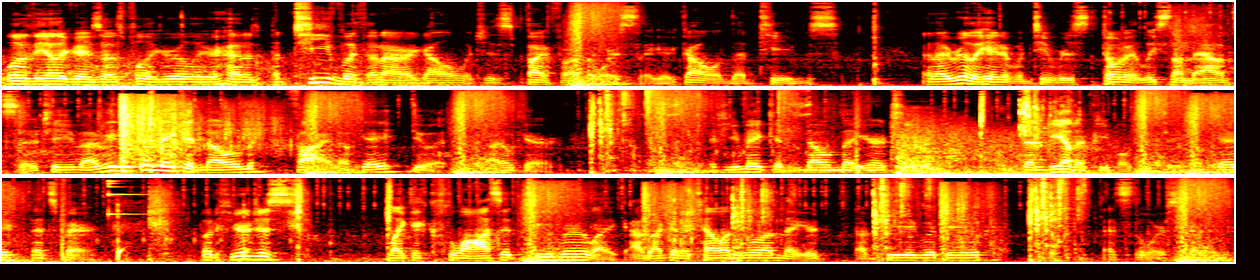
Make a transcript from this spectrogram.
One of the other games I was playing earlier had a, a team with an iron golem, which is by far the worst thing, a golem that teams. And I really hate it when teamers don't at least announce their team. I mean, if they make it known, fine, okay? Do it. I don't care. If you make it known that you're a team, then the other people can too, okay? That's fair. But if you're just like a closet teamer, like I'm not gonna tell anyone that you're I'm teaming with you, that's the worst kind.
